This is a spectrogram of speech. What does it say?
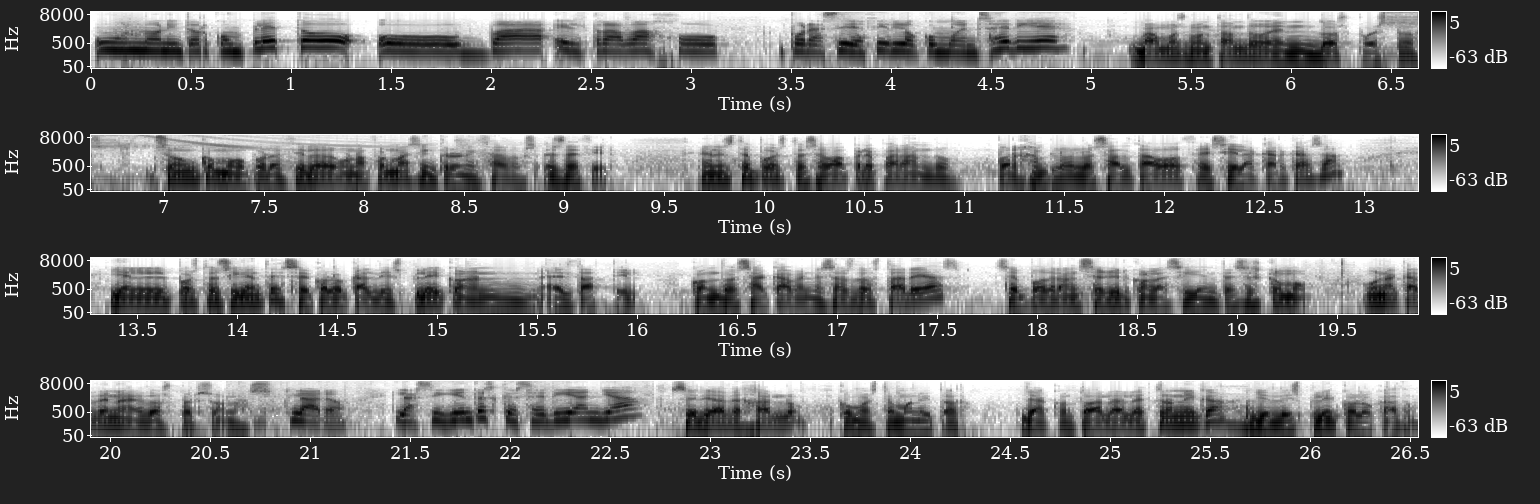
un monitor completo o va el trabajo, por así decirlo, como en serie? Vamos montando en dos puestos. Son como, por decirlo de alguna forma, sincronizados. Es decir, en este puesto se va preparando, por ejemplo, los altavoces y la carcasa y en el puesto siguiente se coloca el display con el táctil. Cuando se acaben esas dos tareas, se podrán seguir con las siguientes. Es como una cadena de dos personas. Claro. Las siguientes que serían ya... Sería dejarlo como este monitor, ya con toda la electrónica y el display colocado.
